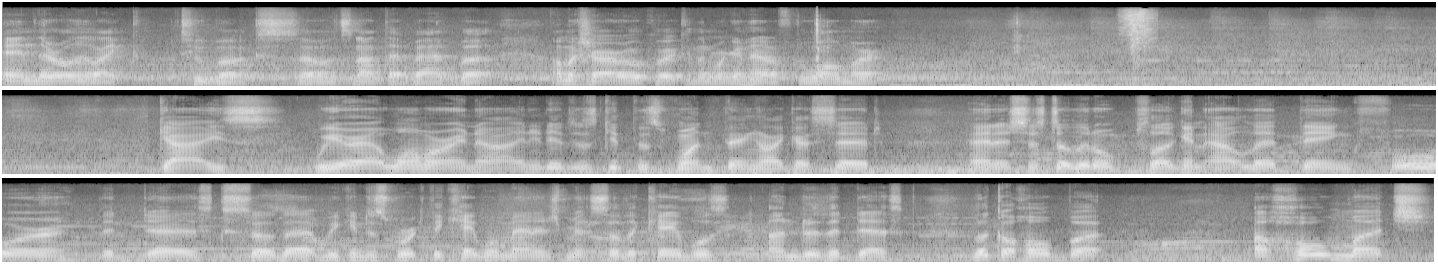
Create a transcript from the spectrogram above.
And they're only like two bucks so it's not that bad. But I'm gonna shower real quick and then we're gonna head off to Walmart guys we are at Walmart right now. I need to just get this one thing like I said and it's just a little plug-in outlet thing for the desk so that we can just work the cable management so the cables under the desk. Look a whole but a whole much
